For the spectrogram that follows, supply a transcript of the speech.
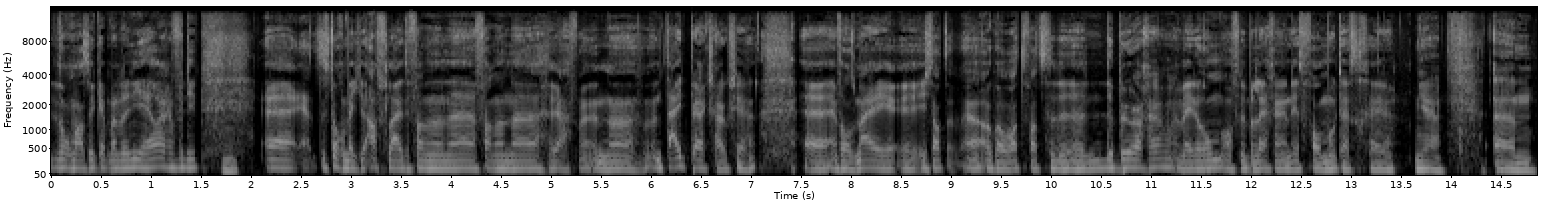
nogmaals, ik heb me er niet heel erg in verdiept. Hmm. het is toch een beetje het afsluiten van een, van een, ja, een, een tijdperk, zou ik zeggen. en volgens mij is dat ook wel wat, wat de, de burger, wederom, of de belegger in dit geval, moed heeft gegeven. Ja, um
